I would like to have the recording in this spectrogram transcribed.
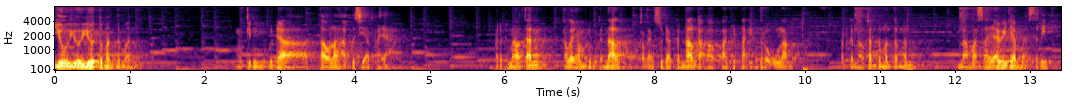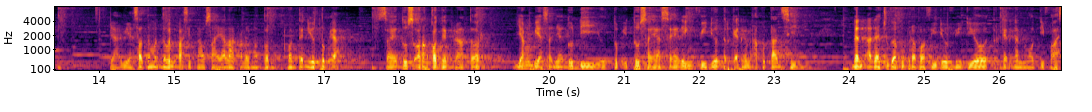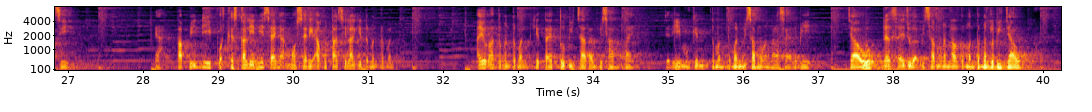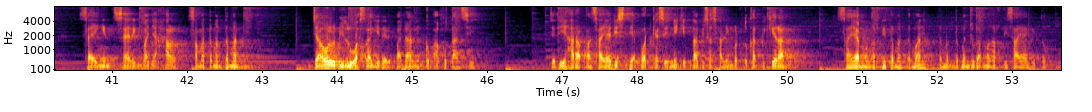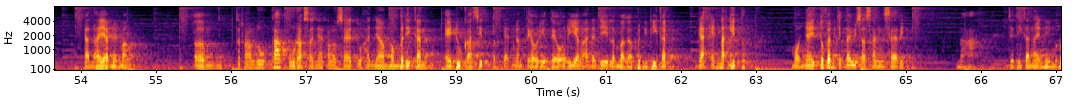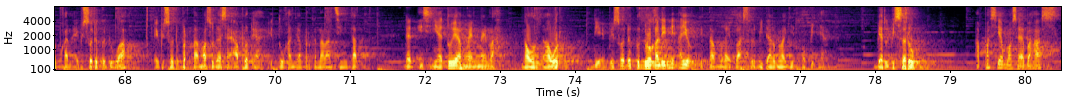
Yo yo yo teman-teman. Mungkin udah tau lah aku siapa ya. Perkenalkan, kalau yang belum kenal, kalau yang sudah kenal nggak apa-apa kita intro ulang. Perkenalkan teman-teman, nama saya William Basri. Ya biasa teman-teman pasti tahu saya lah kalau nonton konten YouTube ya. Saya itu seorang konten kreator yang biasanya itu di YouTube itu saya sharing video terkait dengan akuntansi dan ada juga beberapa video-video terkait dengan motivasi. Ya, tapi di podcast kali ini saya nggak mau sharing akuntansi lagi teman-teman. Ayolah teman-teman, kita itu bicara lebih santai. Jadi mungkin teman-teman bisa mengenal saya lebih jauh dan saya juga bisa mengenal teman-teman lebih jauh. Saya ingin sharing banyak hal sama teman-teman. Jauh lebih luas lagi daripada lingkup akuntansi. Jadi harapan saya di setiap podcast ini kita bisa saling bertukar pikiran. Saya mengerti teman-teman, teman-teman juga mengerti saya gitu. Karena ya memang um, terlalu kaku rasanya kalau saya itu hanya memberikan edukasi terkait dengan teori-teori yang ada di lembaga pendidikan. Gak enak gitu. Maunya itu kan kita bisa saling sharing. Nah, jadi karena ini merupakan episode kedua, episode pertama sudah saya upload ya. Itu hanya perkenalan singkat dan isinya itu ya main-main lah, ngawur-ngawur. Di episode kedua kali ini, ayo kita mulai bahas lebih dalam lagi topiknya, biar lebih seru. Apa sih yang mau saya bahas?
